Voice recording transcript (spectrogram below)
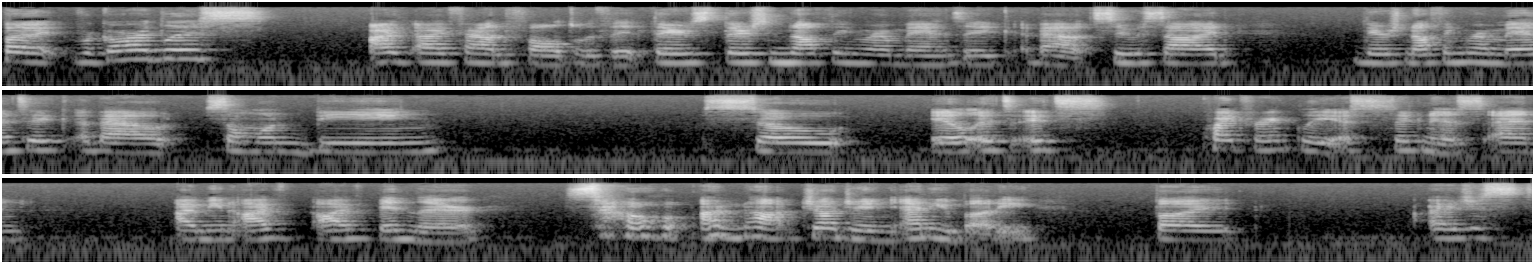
But regardless, I, I found fault with it. There's there's nothing romantic about suicide there's nothing romantic about someone being so ill. It's it's quite frankly a sickness and I mean I've I've been there, so I'm not judging anybody, but I just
